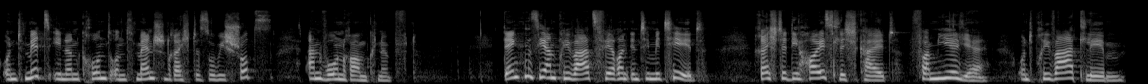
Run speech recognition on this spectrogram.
und mit ihnen Grund- und Menschenrechte sowie Schutz an Wohnraum knüpft. Denken Sie an Privatsphäre und Intimität, Rechte, die Häuslichkeit, Familie und Privatleben,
